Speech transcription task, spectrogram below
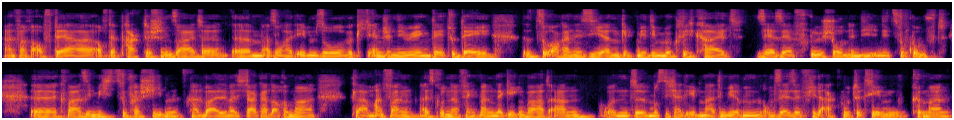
einfach auf der, auf der praktischen Seite, ähm, also halt eben so wirklich Engineering Day to Day äh, zu organisieren, gibt mir die Möglichkeit, sehr, sehr früh schon in die, in die Zukunft äh, quasi mich zu verschieben. Halt, weil, weil ich sage halt auch immer, klar, am Anfang als Gründer fängt man in der Gegenwart an und äh, muss sich halt eben halt irgendwie um, um sehr, sehr viele akute Themen kümmern.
